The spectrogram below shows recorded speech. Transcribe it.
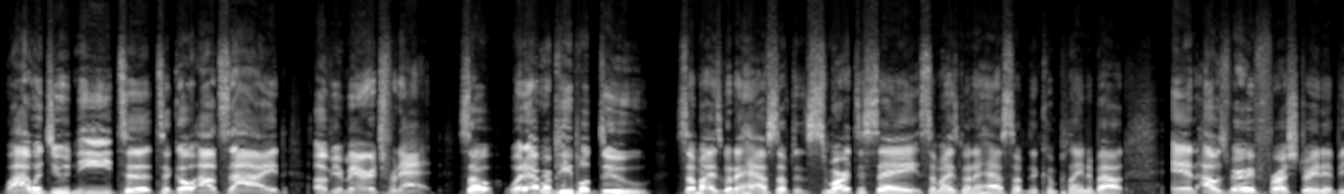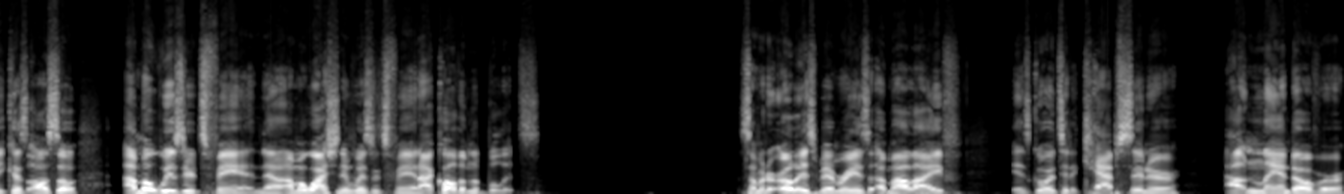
why would you need to to go outside of your marriage for that? So whatever people do, somebody's going to have something smart to say. Somebody's going to have something to complain about. And I was very frustrated because also I'm a Wizards fan. Now I'm a Washington Wizards fan. I call them the Bullets. Some of the earliest memories of my life is going to the Cap Center out in Landover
